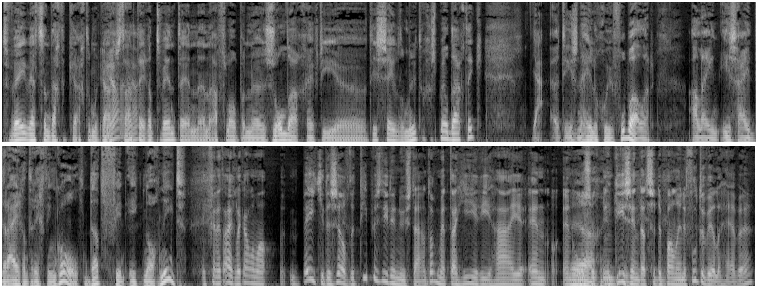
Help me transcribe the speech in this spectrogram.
twee wedstrijden dacht ik, achter elkaar Ja, gestart ja. tegen Twente. En, en afgelopen eh, zondag heeft hij, eh, het is 70 minuten gespeeld, dacht ik. Ja, het is een hele goede voetballer. Alleen is hij dreigend richting goal. Dat vind ik nog niet. Ik vind het eigenlijk allemaal een beetje dezelfde types die er nu staan, toch? Met Tahiri, Haaien en, en Ja, Olsen. In ik- die zin dat ze de bal in de voeten willen hebben.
